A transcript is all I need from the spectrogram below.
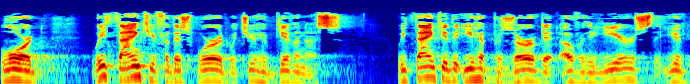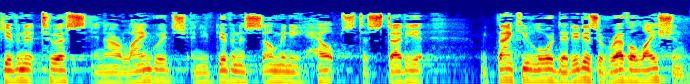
Lord, we thank you for this Word which you have given us. We thank you that you have preserved it over the years, that you have given it to us in our language, and you've given us so many helps to study it. We thank you, Lord, that it is a revelation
